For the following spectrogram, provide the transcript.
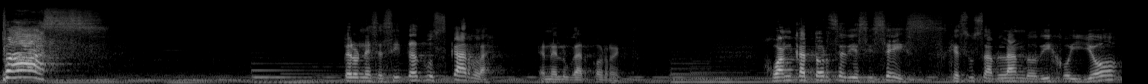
paz, pero necesitas buscarla en el lugar correcto. Juan 14, 16, Jesús hablando dijo, y yo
